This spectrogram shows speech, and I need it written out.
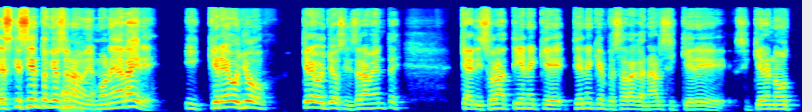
es que siento que es una moneda al aire y creo yo, creo yo sinceramente que Arizona tiene que, tiene que empezar a ganar si quiere, si quiere no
